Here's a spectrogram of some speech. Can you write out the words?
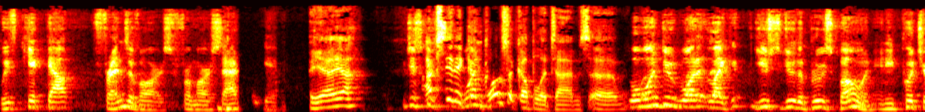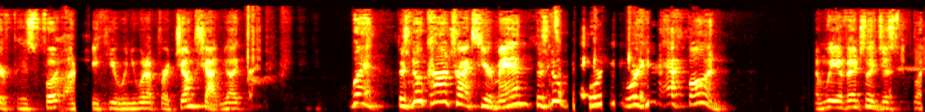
We've kicked out friends of ours from our Saturday game. Yeah, yeah. Just I've seen it come close a couple of times. Uh, Well, one dude wanted like used to do the Bruce Bowen, and he put your his foot underneath you when you went up for a jump shot, and you're like, "What? There's no contracts here, man. There's no. We're, we're here to have fun." And we eventually just like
